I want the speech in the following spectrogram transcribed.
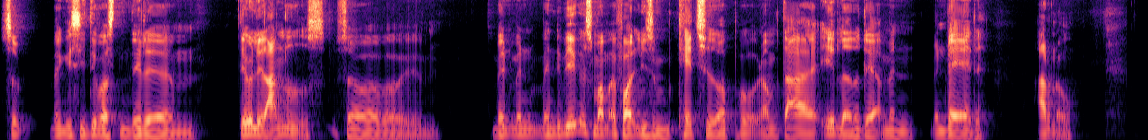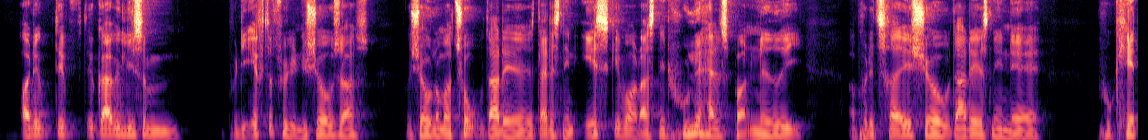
Så man kan sige, det var sådan lidt, øh, det var lidt anderledes. Så øh, men, men, men det virkede som om, at folk ligesom catchede op på, om der er et eller andet der, men, men hvad er det? I don't know. Og det, det, det gør vi ligesom på de efterfølgende shows også. På show nummer to, der er det, der er det sådan en æske, hvor der er sådan et hundehalsbånd nede i. Og på det tredje show, der er det sådan en øh, buket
